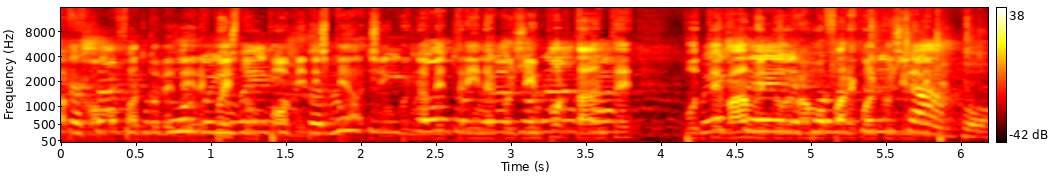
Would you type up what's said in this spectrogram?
avevamo fatto vedere. Questo un po' mi dispiace, in una vetrina così importante potevamo e dovevamo fare qualcosina di più.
